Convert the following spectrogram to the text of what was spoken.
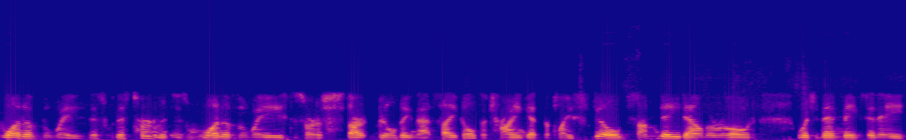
one of the ways. This this tournament is one of the ways to sort of start building that cycle to try and get the place filled someday down the road, which then makes it a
